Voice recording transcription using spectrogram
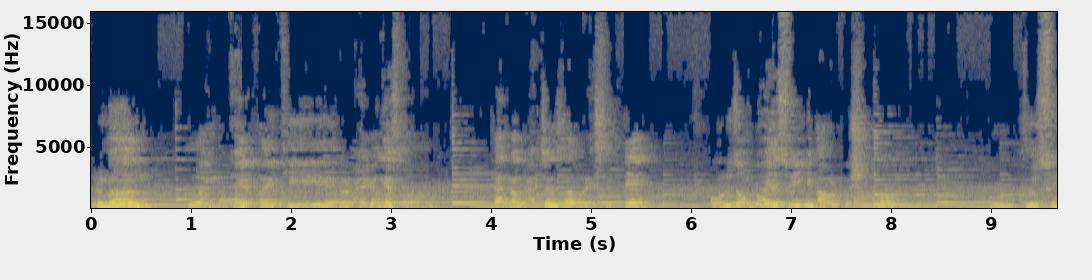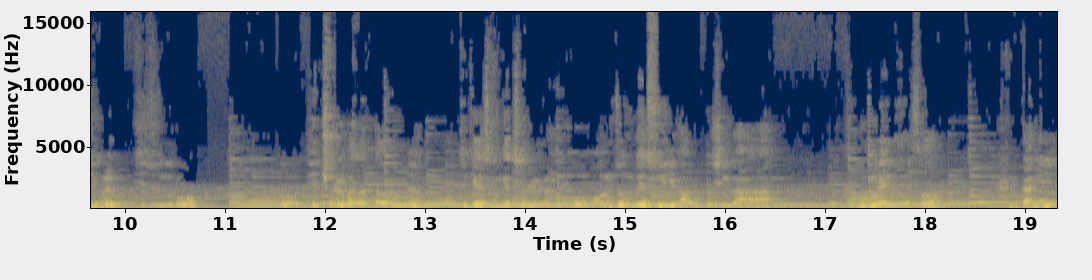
그러면 그 한국형 FIT를 활용해서 태양광 발전 사업을 했을 때 어느 정도의 수익이 나올 것이고 어, 그 수익을 기준으로 또 대출을 받았다 그러면 어떻게 상계 처리를 하고 어느 정도의 수익이 나올 것인가 그 부분에 대해서 간단히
